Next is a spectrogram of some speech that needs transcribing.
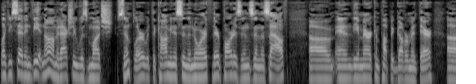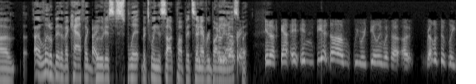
Like you said, in Vietnam, it actually was much simpler with the communists in the north, their partisans in the south, um, and the American puppet government there. Uh, a little bit of a Catholic Right. Buddhist split between the sock puppets and everybody else, but. in Afghan in Vietnam, we were dealing with a, a relatively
